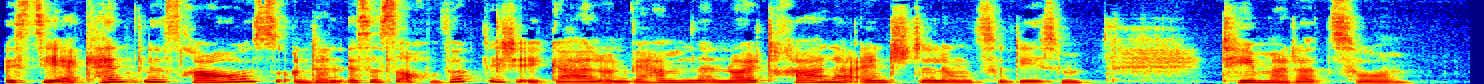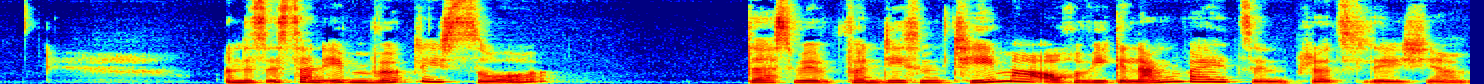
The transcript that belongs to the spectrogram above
ist die Erkenntnis raus und dann ist es auch wirklich egal und wir haben eine neutrale Einstellung zu diesem Thema dazu. Und es ist dann eben wirklich so, dass wir von diesem Thema auch wie gelangweilt sind plötzlich, ja.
